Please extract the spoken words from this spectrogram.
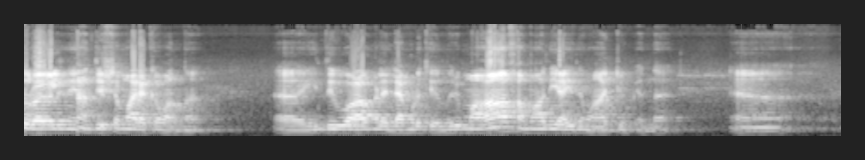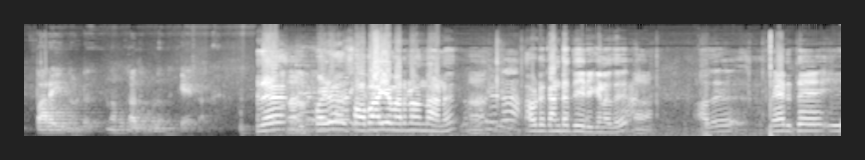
തുറകളിൽ നിന്ന് അധ്യക്ഷന്മാരൊക്കെ വന്ന് ഹിന്ദു വിഭാഗങ്ങളെല്ലാം കൂടെ ചേർന്ന് ഒരു മഹാസമാധിയായി ഇത് മാറ്റും എന്ന് പറയുന്നുണ്ട്. നമുക്കതും കൂടെ ഒന്ന് കേൾക്കാം. ഇത് ഇപ്പോഴും സ്വാഭാവിക മരണം എന്നാണ് അവിടെ കണ്ടെത്തിയിരിക്കുന്നത്. അത് നേരത്തെ ഈ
